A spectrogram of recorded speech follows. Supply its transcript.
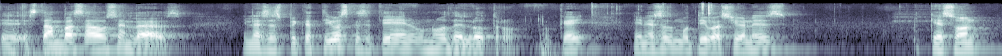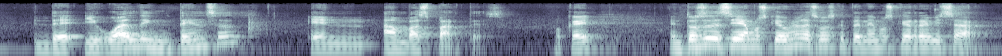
eh, están basados en las, en las expectativas que se tienen uno del otro, ¿ok? En esas motivaciones que son de igual de intensas en ambas partes, ¿ok? Entonces decíamos que una de las cosas que tenemos que revisar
